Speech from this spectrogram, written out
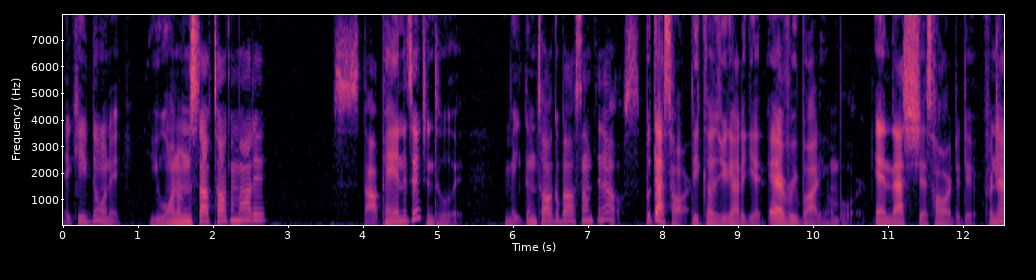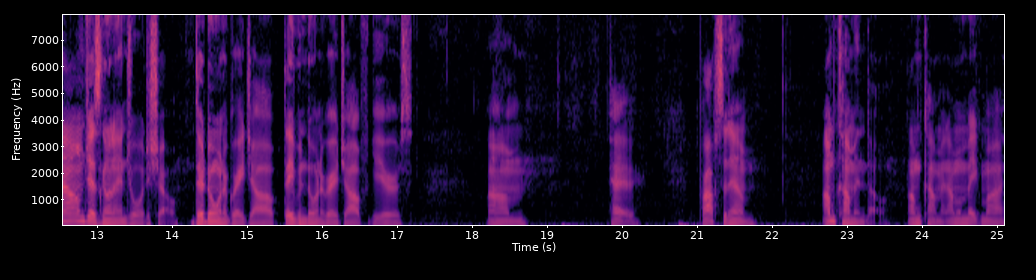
They keep doing it. You want them to stop talking about it? Stop paying attention to it. Make them talk about something else. But that's hard because you got to get everybody on board. And that's just hard to do. For now, I'm just going to enjoy the show. They're doing a great job. They've been doing a great job for years. Um hey, props to them. I'm coming though. I'm coming. I'm to make my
